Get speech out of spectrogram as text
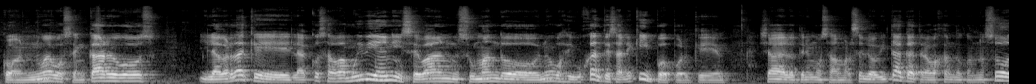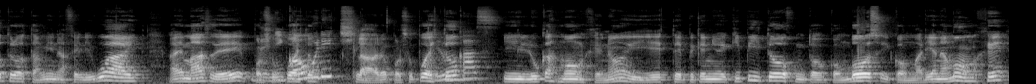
con nuevos encargos y la verdad que la cosa va muy bien y se van sumando nuevos dibujantes al equipo porque ya lo tenemos a Marcelo Vitaca trabajando con nosotros, también a Feli White, además de, por De supuesto, Nico Urich, claro, por supuesto, Lucas. y Lucas Monge, ¿no? Y este pequeño equipito, junto con vos y con Mariana Monge,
